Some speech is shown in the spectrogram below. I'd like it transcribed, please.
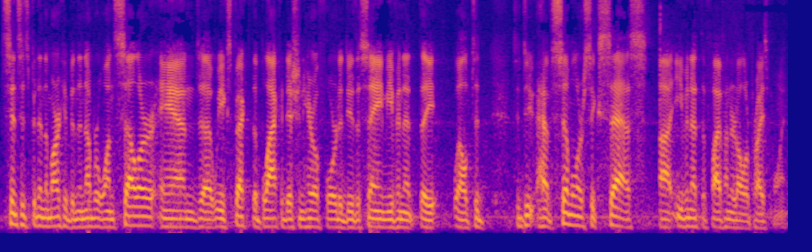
since it's been in the market, been the number one seller, and uh, we expect the Black Edition Hero 4 to do the same, even at the, well, to, to do, have similar success, uh, even at the $500 price point.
